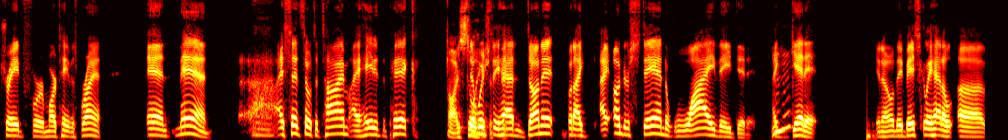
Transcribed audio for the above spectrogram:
trade for Martavis Bryant, and man, uh, I said so at the time. I hated the pick. Oh, I still, still wish the they pick. hadn't done it, but I I understand why they did it. Mm-hmm. I get it. You know, they basically had a, a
